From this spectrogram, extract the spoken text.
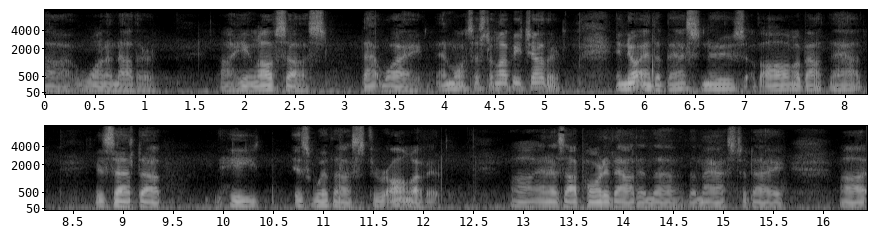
uh, one another. he loves us that way and wants us to love each other. And you know, and the best news of all about that is that He is with us through all of it. Uh, and as I pointed out in the, the Mass today, uh,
